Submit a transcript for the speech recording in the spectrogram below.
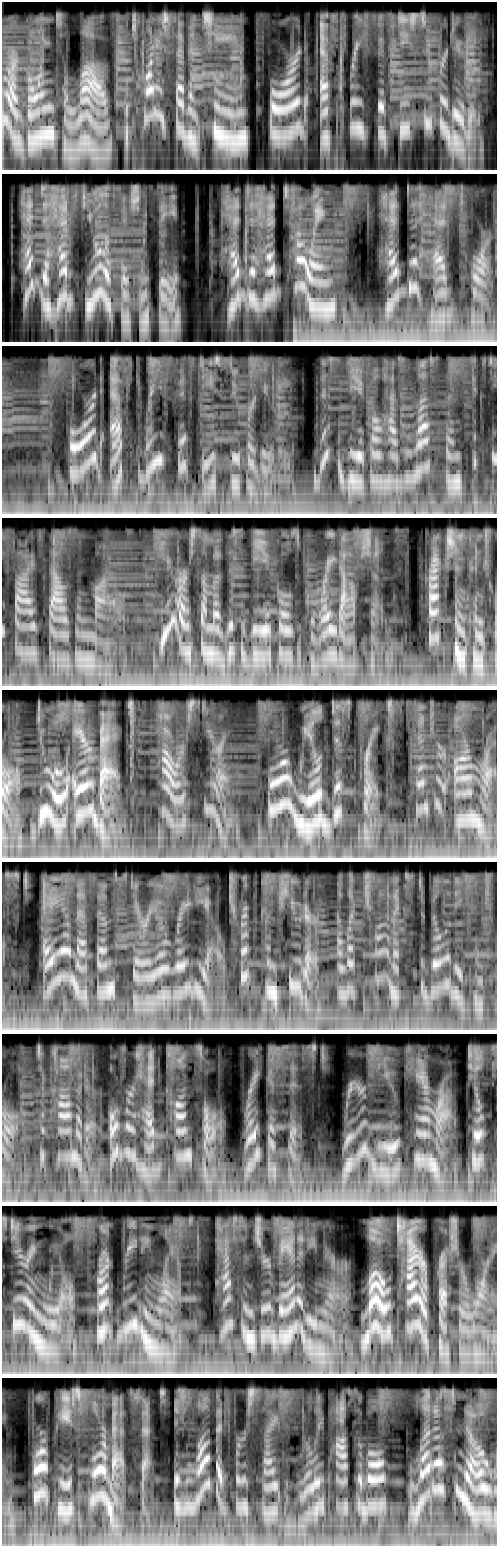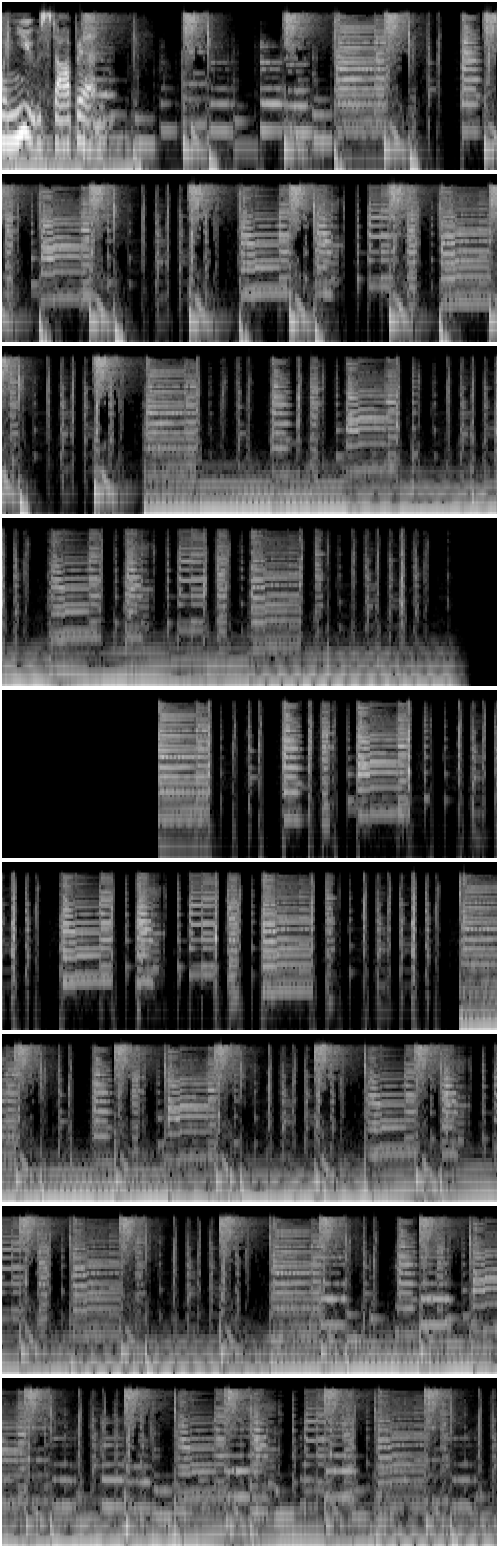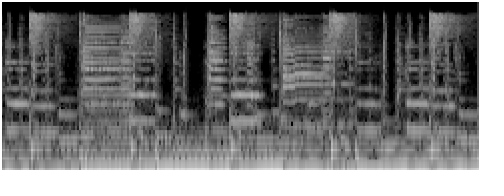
you are going to love the 2017 Ford F-350 Super Duty. Head-to-head fuel efficiency, head-to-head towing, head-to-head torque. Ford F-350 Super Duty. This vehicle has less than 65,000 miles. Here are some of this vehicle's great options. Traction control, dual airbags, power steering, four-wheel disc brakes, center armrest, AM FM stereo radio, trip computer, electronic stability control, tachometer, overhead console, brake assist, rear view camera, tilt steering wheel, front reading lamps, passenger vanity mirror, low tire pressure warning, four-piece floor mat set. Is love at first sight really possible? Let us know when you stop in.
